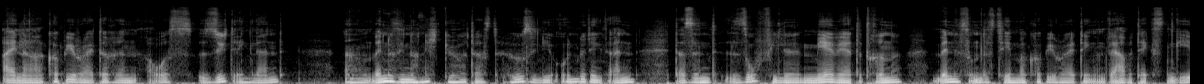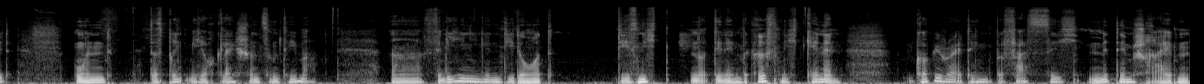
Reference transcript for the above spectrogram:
einer Copywriterin aus Südengland. Ähm, wenn du sie noch nicht gehört hast, hör sie dir unbedingt an. Da sind so viele Mehrwerte drin, wenn es um das Thema Copywriting und Werbetexten geht. Und das bringt mich auch gleich schon zum Thema. Äh, für diejenigen, die dort, die es nicht, die den Begriff nicht kennen, Copywriting befasst sich mit dem Schreiben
